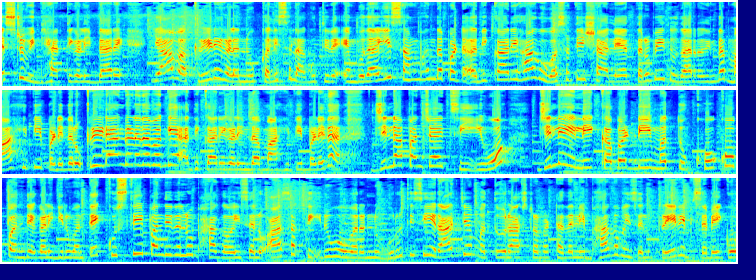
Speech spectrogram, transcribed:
ಎಷ್ಟು ವಿದ್ಯಾರ್ಥಿಗಳಿದ್ದಾರೆ, ಯಾವ ಕ್ರೀಡೆಗಳನ್ನು ಕಲಿಸಲಾಗುತ್ತಿದೆ ಎಂಬುದಾಗಿ ಸಂಬಂಧಪಟ್ಟ ಅಧಿಕಾರಿ ಹಾಗೂ ವಸತಿ ಶಾಲೆಯ ತರಬೇತುದಾರರಿಂದ ಮಾಹಿತಿ ಪಡೆದರು. ಕ್ರೀಡಾಂಗಣದ ಬಗ್ಗೆ ಅಧಿಕಾರಿಗಳಿಂದ ಮಾಹಿತಿ ಪಡೆದ ಜಿಲ್ಲಾ ಪಂಚಾಯತ್ ಸಿಇಒ, ಜಿಲ್ಲೆಯಲ್ಲಿ ಕಬಡ್ಡಿ ಮತ್ತು ಖೋ ಖೋ ಪಂದ್ಯಗಳಿಗಿರುವಂತೆ ಕುಸ್ತಿ ಪಂದ್ಯದಲ್ಲೂ ಭಾಗವಹಿಸಲು ಆಸಕ್ತಿ ಇರುವವರನ್ನು ಗುರುತಿಸಿ ರಾಜ್ಯ ಮತ್ತು ರಾಷ್ಟ್ರ ಮಟ್ಟದಲ್ಲಿ ಭಾಗವಹಿಸಲು ಪ್ರೇರೇಪಿಸಬೇಕು.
